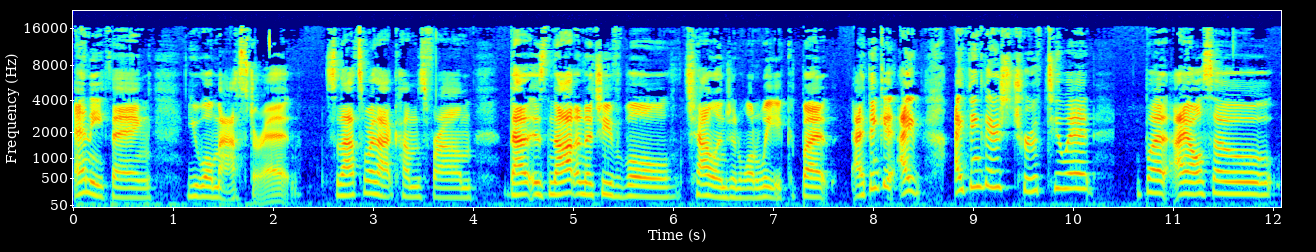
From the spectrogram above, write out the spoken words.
anything, you will master it. So that's where that comes from. That is not an achievable challenge in one week, but I think it I I think there's truth to it, but I also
